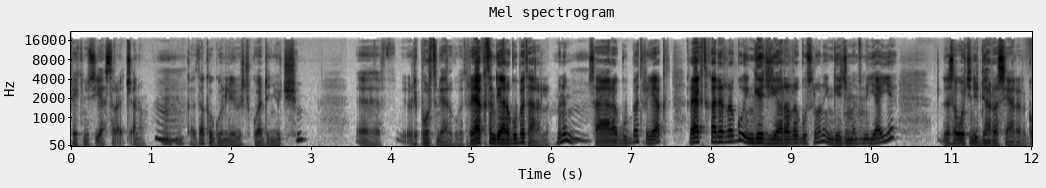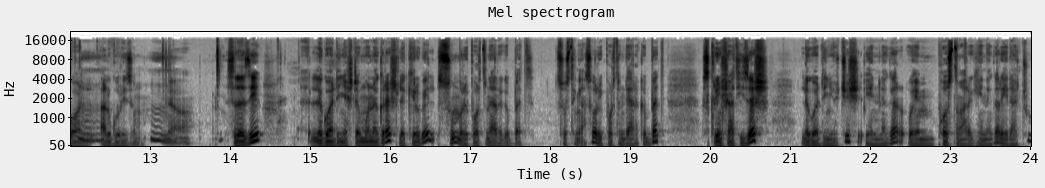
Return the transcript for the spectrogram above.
fake news እያሰራጨ ነው። ከዛ ከጎን ሌሎች ጓደኞችሽም ሪፖርት እንዲያደርጉበት react እንዲያደርጉበት አይደለም። ምንም ሳያደርጉበት react react ካደረጉ engage እያደረጉ ስለሆነ engagement ኡን እያየ ለሰዎች እንዲዳረስ ያደርገዋል አልጎሪዝሙ። ስለዚህ ለጓደኛሽ ደግሞ ነግረሽ ለኪሩቤል እሱም ሪፖርት እንዲያደርግበት ሶስተኛ ሰው ሪፖርት እንዲያደርግበት screenshot ይዘሽ ለጓደኞችሽ ይህን ነገር ወይም post ማድረግ ይህን ነገር ሄዳችሁ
